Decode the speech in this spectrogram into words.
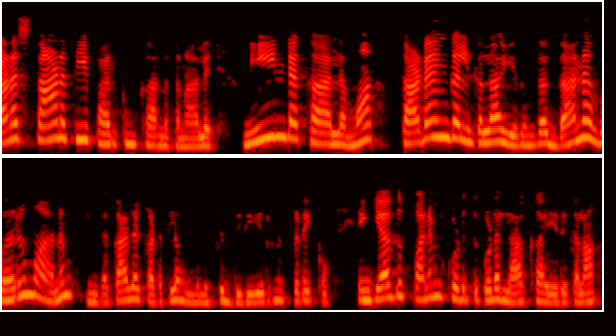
தனஸ்தானத்தையே பார்க்கும் காரணத்தினாலே நீண்ட காலமா தடங்கல்களா இருந்த தன வருமானம் இந்த காலகட்டத்துல உங்களுக்கு திடீர்னு கிடைக்கும். எங்கேயாவது பணம் கொடுத்து கூட லாக் ஆகிருக்கலாம்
